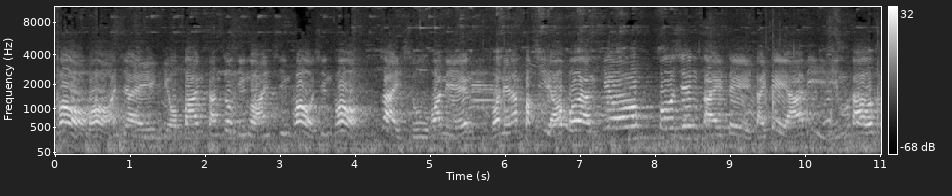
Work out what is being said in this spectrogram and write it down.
苦吼，啊，这桥班工作人员辛苦辛苦，再次欢迎欢迎咱北市寮保安乡保生大帝大帝啊，莅临高雄，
